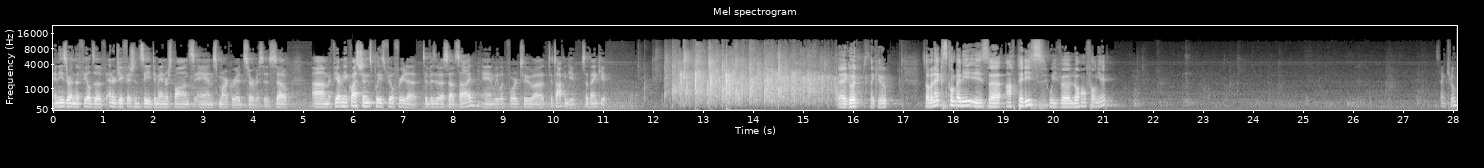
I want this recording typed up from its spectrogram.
And these are in the fields of energy efficiency, demand response, and smart grid services. So um, if you have any questions, please feel free to, to visit us outside, and we look forward to, uh, to talking to you. So thank you. Very good, thank you. So the next company is uh, Artelys with uh, Laurent Fournier. Thank you.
